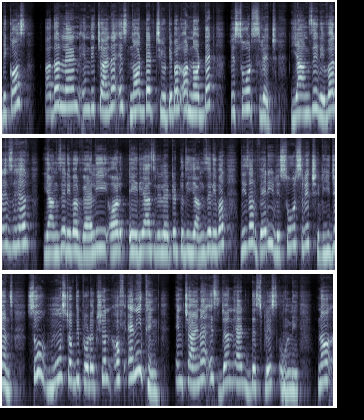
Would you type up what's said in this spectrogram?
Because other land in the china is not that suitable or not that resource rich. Yangtze river is here. Yangtze river valley or areas related to the yangtze river these are very resource rich regions. So most of the production of anything in China is done at this place only. Now,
